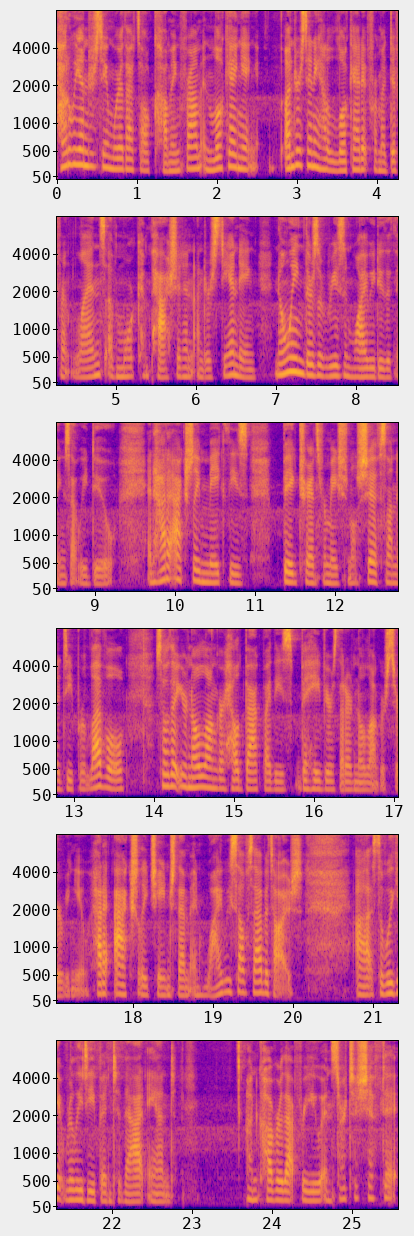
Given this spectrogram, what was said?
how do we understand where that's all coming from and looking at understanding how to look at it from a different lens of more compassion and understanding knowing there's a reason why we do the things that we do and how to actually make these big transformational shifts on a deeper level so that you're no longer held back by these behaviors that are no longer serving you how to actually change them and why we self-sabotage. Uh, so we get really deep into that and uncover that for you and start to shift it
